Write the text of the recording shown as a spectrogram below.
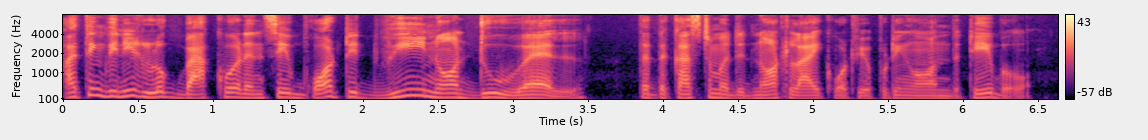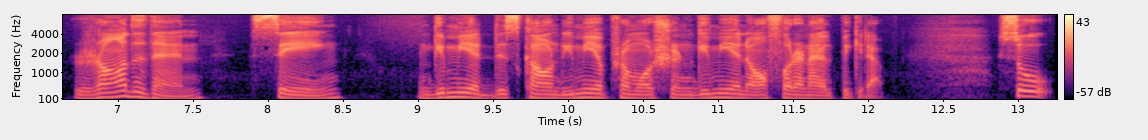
I think we need to look backward and say, what did we not do well that the customer did not like what we are putting on the table rather than saying, give me a discount, give me a promotion, give me an offer, and I'll pick it up. So,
